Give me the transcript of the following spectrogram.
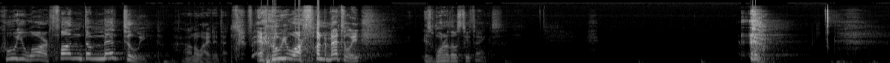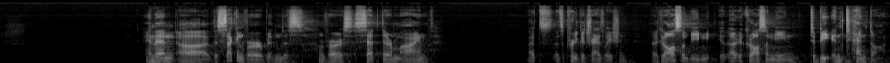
Who you are fundamentally, I don't know why I did that, who you are fundamentally is one of those two things. And then uh, the second verb in this verse, set their mind. That's, that's a pretty good translation. It could, also be, uh, it could also mean to be intent on,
